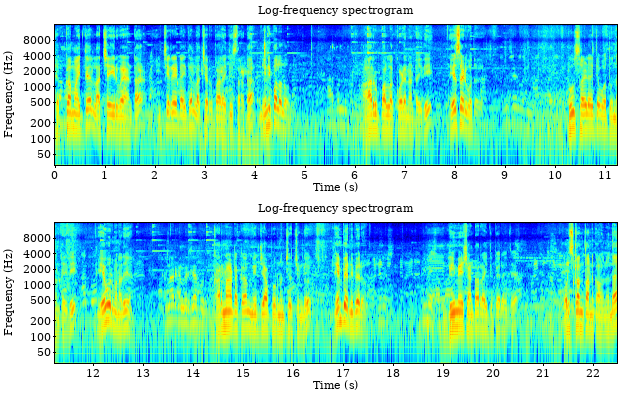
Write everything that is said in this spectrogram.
చెప్కం అయితే లక్ష ఇరవై అంట. ఇచ్చే రేట్ అయితే లక్ష రూపాయలు అయితే ఇస్తారట. ఎన్ని పళ్ళలో ఉంది? ఆరు పళ్ళ. కోడేనంట ఇది. ఏ సైడ్ పోతుంది. టూ సైడ్ అయితే పోతుందంట ఇది. ఏ ఊరు మనది? కర్ణాటక మిర్జాపూర్. కర్ణాటక మిర్జాపూర్ నుంచి వచ్చిండు. ఏం పేరు నీ పేరు? భీమేష్ అంట రైతు పేరు అయితే. పొడుచుకొని తన్నుకం ఉందా?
